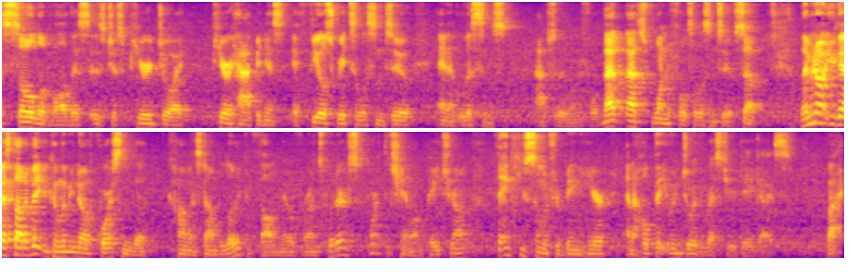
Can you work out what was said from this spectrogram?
the soul of all this is just pure joy, pure happiness. It feels great to listen to, and it listens absolutely wonderful. That that's wonderful to listen to. So let me know what you guys thought of it. You can let me know, of course, in the comments down below. You can follow me over on Twitter. Support the channel on Patreon. Thank you so much for being here, and I hope that you enjoy the rest of your day, guys. Bye.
